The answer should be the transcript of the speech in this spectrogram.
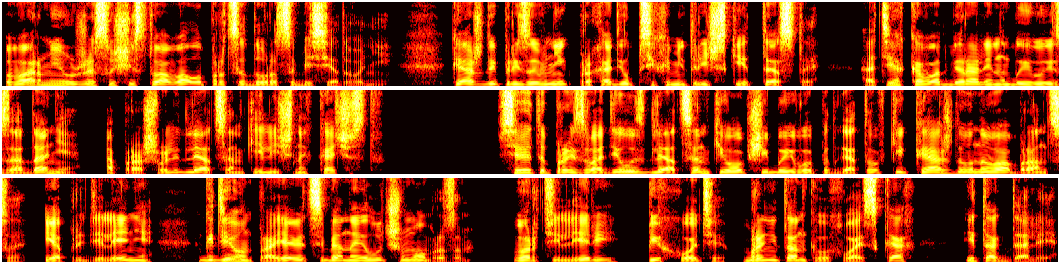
в армии уже существовала процедура собеседований. Каждый призывник проходил психометрические тесты, а тех, кого отбирали на боевые задания, опрашивали для оценки личных качеств. Все это производилось для оценки общей боевой подготовки каждого новобранца и определения, где он проявит себя наилучшим образом — в артиллерии, пехоте, бронетанковых войсках и так далее.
